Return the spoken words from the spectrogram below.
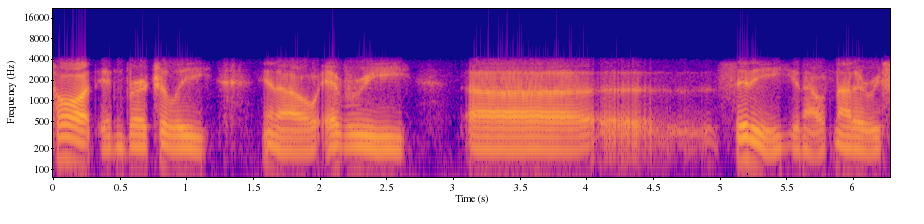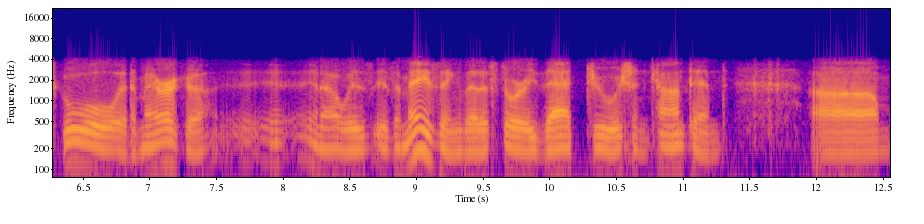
taught in virtually you know every uh, city, you know, if not every school in America, you know, is is amazing that a story that Jewish in content, um,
